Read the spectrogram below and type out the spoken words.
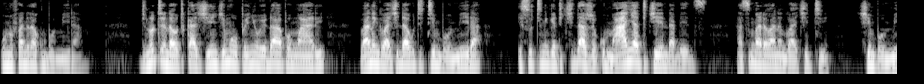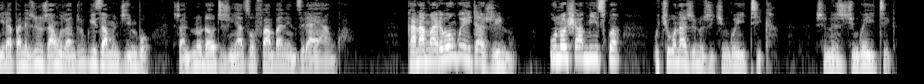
unofanira kumbomira. Ndinotenda kuti kazhinji muupenyu hwedu apo mwari vanenge vachida kuti timbomira. Isu tinenge tichida zvekumhanya tichienda bedzi. Asi mwari vanenge vachiti chimbomira. Pane zvinhu zvangu zvandiri kuisa munzvimbo zvandinoda kuti zvinyatsofamba nenzira yangu. Kana mwari vongoita zvinhu unoshamiswa uchiona zvinhu zvichingoitika zvinhu zvichingoitika.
